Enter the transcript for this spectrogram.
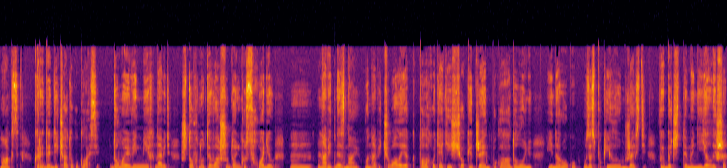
Макс криде дівчаток у класі. Думаю, він міг навіть штовхнути вашу доньку сходів. М-м, навіть не знаю. Вона відчувала, як палахотять її щоки, Джейн поклала долоню їй на руку у заспокійливому жесті. Вибачте мені, я лише.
